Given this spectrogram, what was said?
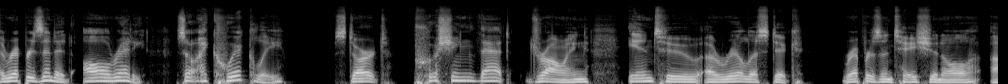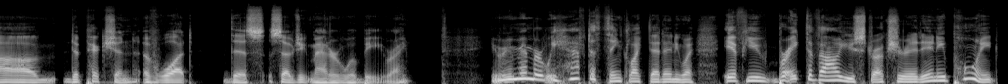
represented already. So I quickly start pushing that drawing into a realistic representational um, depiction of what this subject matter will be, right? You remember, we have to think like that anyway. If you break the value structure at any point,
